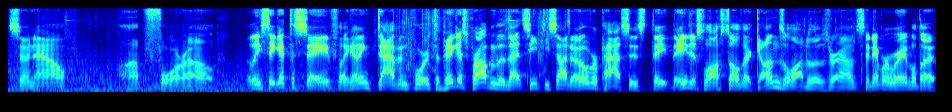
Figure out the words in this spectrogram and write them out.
So now, up 4-0. At least they get the save. Like, I think Davenport, the biggest problem with that CT side of overpass is they, they just lost all their guns a lot of those rounds. They never were able to...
